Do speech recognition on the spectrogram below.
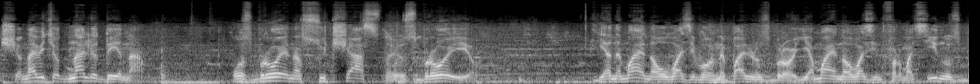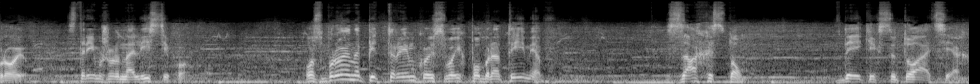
що навіть одна людина, озброєна сучасною зброєю, я не маю на увазі вогнепальну зброю, я маю на увазі інформаційну зброю, стрім журналістику, озброєна підтримкою своїх побратимів, захистом в деяких ситуаціях.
